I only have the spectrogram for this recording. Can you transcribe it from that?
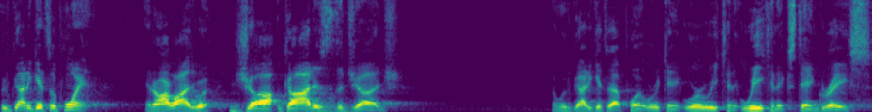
We've got to get to the point in our lives where God is the judge. And we've got to get to that point where we can, where we can, we can extend grace.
